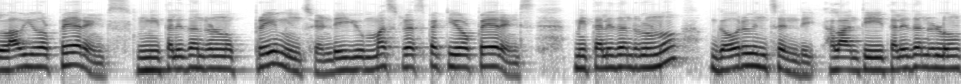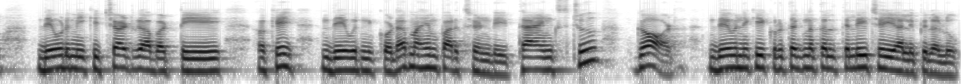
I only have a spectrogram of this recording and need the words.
love your parents. మీ తల్లిదండ్రులను ప్రేమించండి. You must respect your parents. మీ తల్లిదండ్రులను గౌరవించండి. అలాంటి తల్లిదండ్రులు దేవుడు మీకు ఇచ్చాడు కాబట్టి ఓకే? దేవుడిని కూడా మహింపరచండి. థ్యాంక్స్ టు గాడ్. దేవునికి కృతజ్ఞతలు తెలియచేయాలి పిల్లలు.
